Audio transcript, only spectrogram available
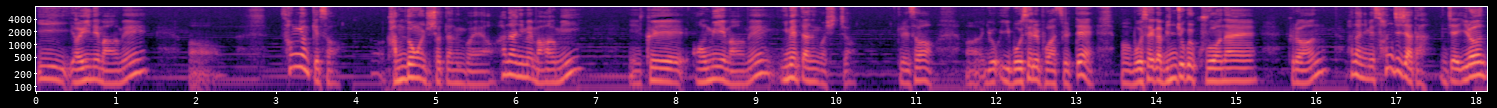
이 여인의 마음에 어, 성령께서 감동을 주셨다는 거예요. 하나님의 마음이 이 그의 어미의 마음에 임했다는 것이죠. 그래서 어, 요- 이 모세를 보았을 때 어, 모세가 민족을 구원할 그런 하나님의 선지자다. 이제 이런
